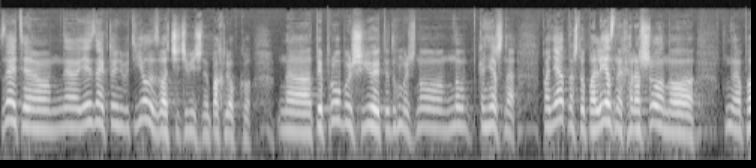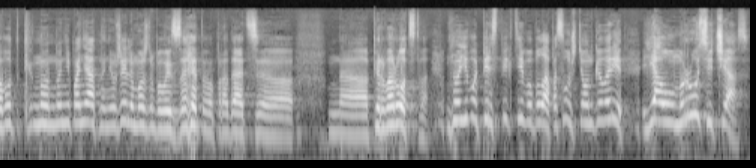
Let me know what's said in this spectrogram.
Знаете, э, я не знаю, кто-нибудь ел из вас чечевичную похлебку. А, ты пробуешь ее, и ты думаешь, ну, ну конечно, понятно, что полезно, хорошо, но, но, но непонятно, неужели можно было из-за этого продать э, первородства. Но его перспектива была, послушайте, он говорит, я умру сейчас,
